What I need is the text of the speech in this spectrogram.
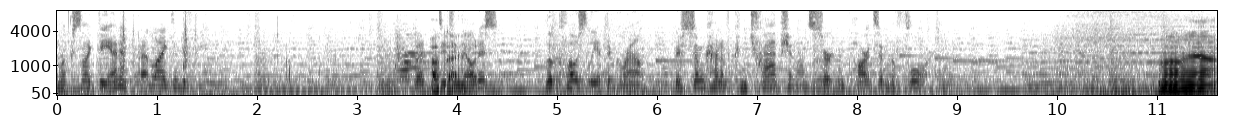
Looks like the enemy. I'd like to defeat. But did Okay. you notice? Look closely at the ground. There's some kind of contraption on certain parts of the floor. Oh yeah.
